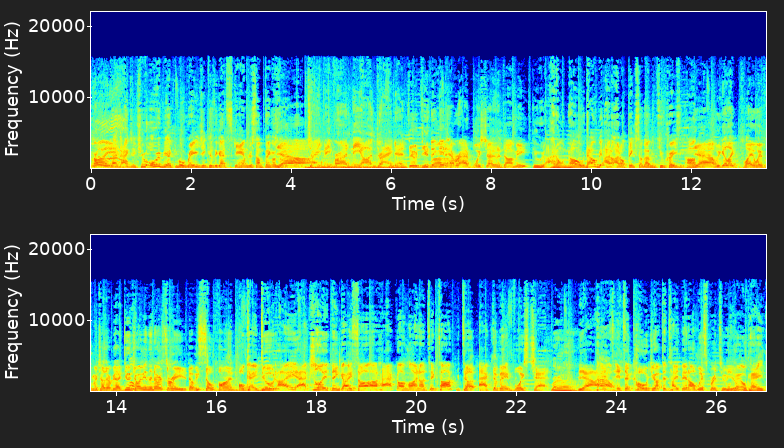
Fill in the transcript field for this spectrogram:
crying. That's actually true. Or it'd be like people raging because they got scammed or something. Or Yeah. Like, Trade me for a neon dragon. Dude, do you think Bruh. they'd ever add voice chat in Me? Dude, I don't know. That would be, I don't, I don't think so. That would be too crazy, huh? Yeah, we could like play away from each other and be like, dude, join me in the nursery. That'd be so fun. Okay, dude, I actually think I saw a hack online on TikTok to activate voice chat. Bruh. Yeah, How? It's, it's a code you have to type in. I'll whisper it to you. Okay, okay.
